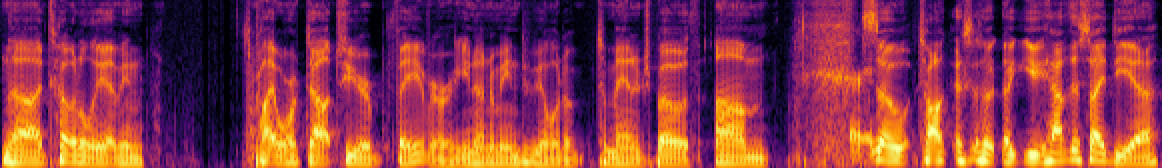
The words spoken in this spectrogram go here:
No, totally. I mean, it's probably worked out to your favor. You know what I mean? To be able to, to manage both. Um, so talk. So uh, you have this idea.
